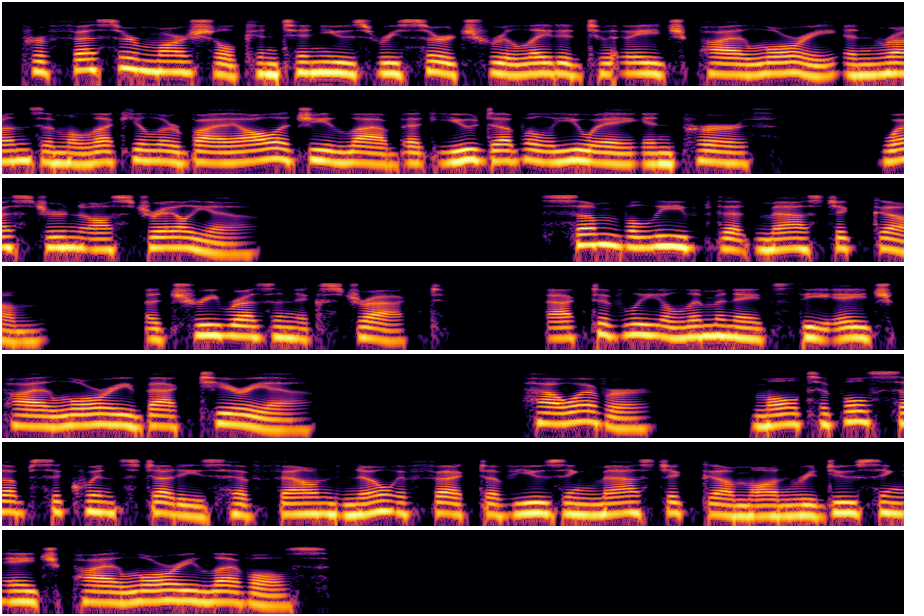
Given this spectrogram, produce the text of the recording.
Professor Marshall continues research related to H. pylori and runs a molecular biology lab at UWA in Perth, Western Australia. Some believed that mastic gum, a tree resin extract, actively eliminates the H. pylori bacteria. However, multiple subsequent studies have found no effect of using mastic gum on reducing H. pylori levels.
